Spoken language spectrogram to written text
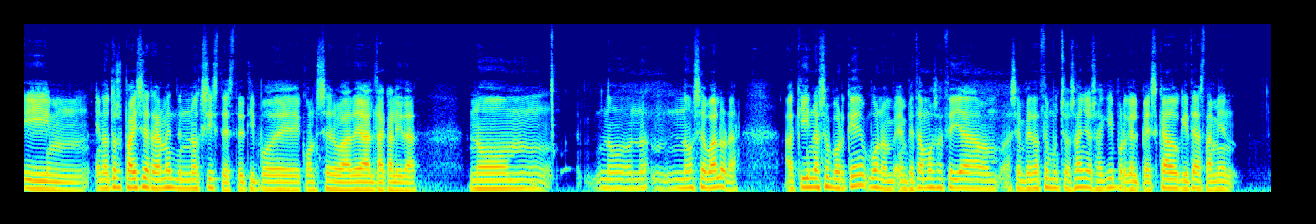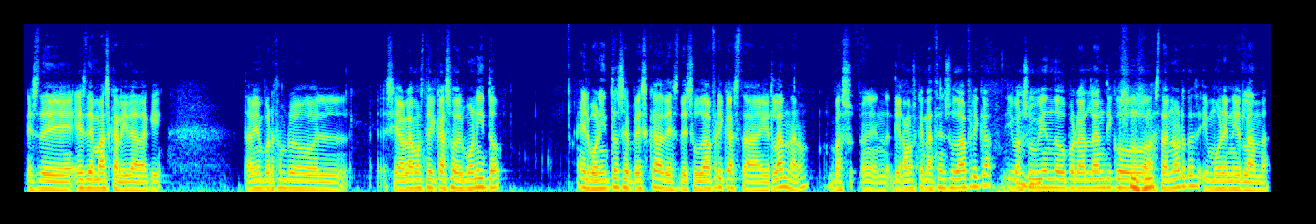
Y mm, en otros países realmente no existe este tipo de conserva de alta calidad. No, mm, no, no, no se valora. Aquí no sé por qué, bueno, em- empezamos hace ya, se empezó hace muchos años aquí porque el pescado quizás también es de, es de más calidad aquí. También, por ejemplo, el- si hablamos del caso del bonito, el bonito se pesca desde Sudáfrica hasta Irlanda, ¿no? Va eh, digamos que nace en Sudáfrica y va subiendo por el Atlántico hasta el norte y muere en Irlanda.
